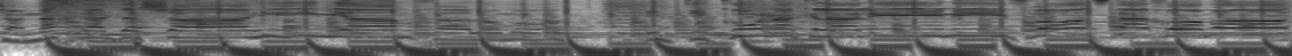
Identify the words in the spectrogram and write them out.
שנה חדשה עם ים חלומות. עם תיקון הכללי נפרוץ את החומות.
